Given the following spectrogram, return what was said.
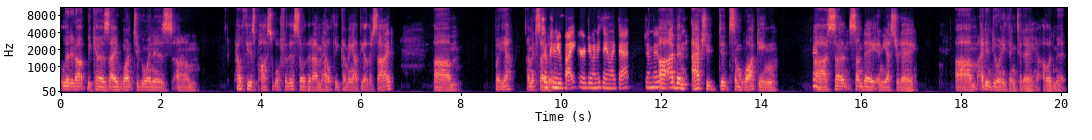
lit it up because I want to go in as um, healthy as possible for this so that I'm healthy coming out the other side. Um, but yeah, I'm excited. So can you bike or do anything like that move? Uh, I've been, I actually did some walking uh, sun, Sunday and yesterday. Um, I didn't do anything today, I'll admit,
